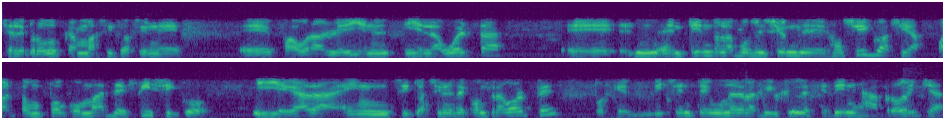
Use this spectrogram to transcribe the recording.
se le produzcan más situaciones eh, favorables. Y en, y en la vuelta, eh, entiendo la posición de Josico, hacía falta un poco más de físico y llegada en situaciones de contragolpe, porque Vicente, una de las virtudes que tiene es aprovecha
